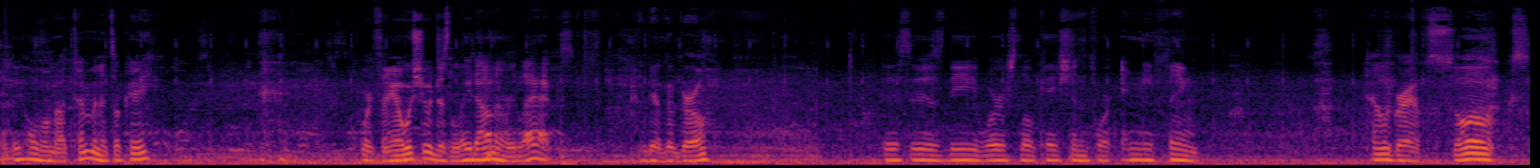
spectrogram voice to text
I'll be home in about 10 minutes, okay? Poor thing. I wish you would just lay down and relax. You be a good girl. This is the worst location for anything. Telegraph sucks.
